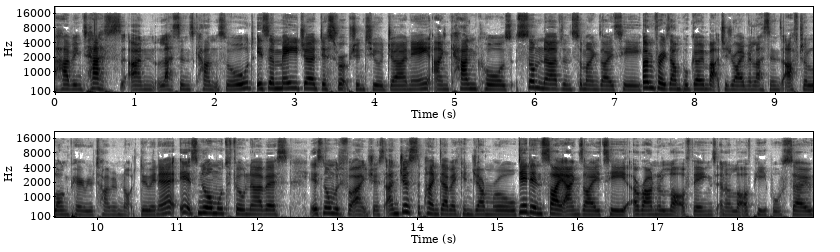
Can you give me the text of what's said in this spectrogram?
having tests and lessons cancelled is a major disruption to your journey and can cause some nerves and some anxiety. When, for example, going back to driving lessons after a long period of time of not doing it, it's normal to feel nervous, it's normal to feel anxious, and just the pandemic in general did incite anxiety around a lot of things and a lot of people. So,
